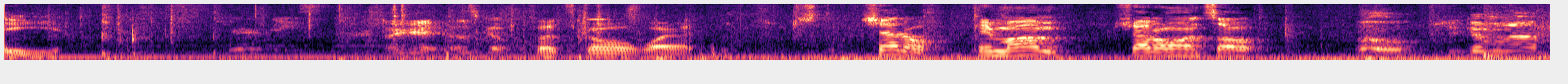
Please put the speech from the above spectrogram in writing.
Hey. Okay, let's go. Let's go, Wyatt. Shadow. Hey, Mom. Shadow wants out. Uh oh, she coming out.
